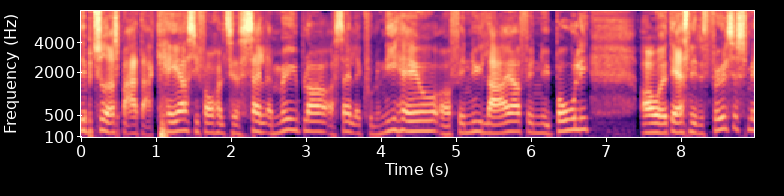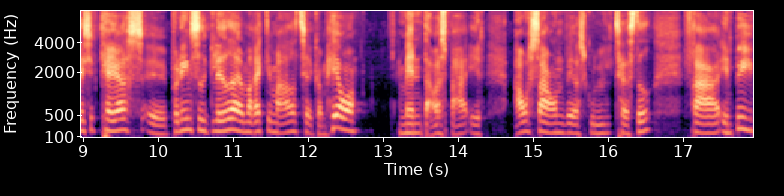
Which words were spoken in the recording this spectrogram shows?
det betyder også bare, at der er kaos i forhold til salg af møbler og salg af kolonihave og finde nye lejre, finde ny bolig. Og øh, det er sådan lidt et følelsesmæssigt kaos. Øh, på den ene side glæder jeg mig rigtig meget til at komme herover, men der er også bare et afsavn ved at skulle tage afsted fra en by,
